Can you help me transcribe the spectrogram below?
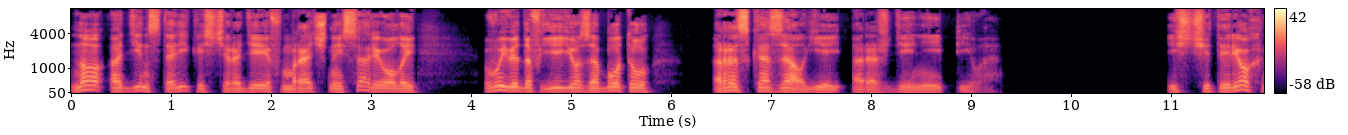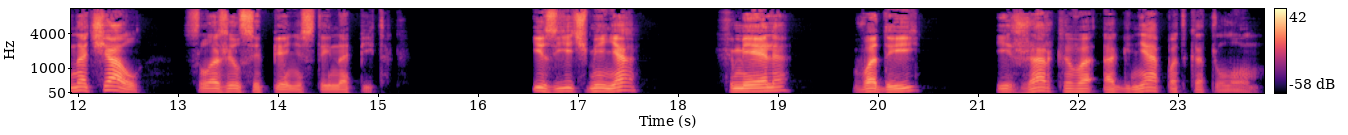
Но один старик из чародеев мрачной сариолой, выведав ее заботу, рассказал ей о рождении пива. Из четырех начал сложился пенистый напиток. Из ячменя, хмеля, воды и жаркого огня под котлом.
